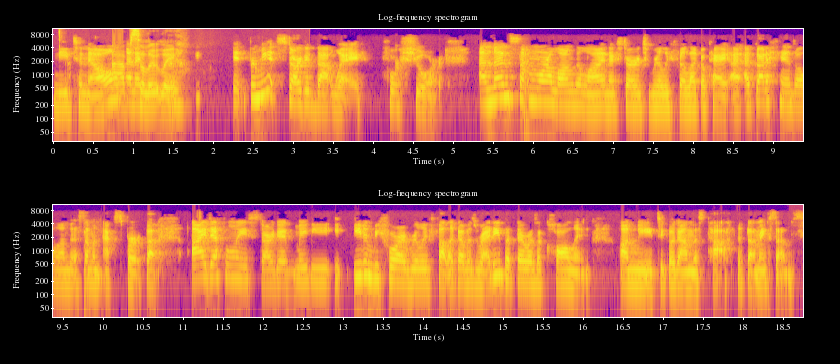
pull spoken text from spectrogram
need to know. Absolutely. And I, it for me it started that way for sure. And then somewhere along the line, I started to really feel like, okay, I, have got a handle on this. I'm an expert. But I definitely started maybe even before I really felt like I was ready, but there was a calling on me to go down this path, if that makes sense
